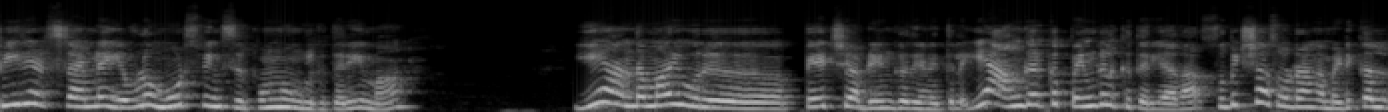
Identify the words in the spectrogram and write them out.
பீரியட்ஸ் டைம்ல எவ்வளவு மூட் ஸ்விங்ஸ் இருக்கும்னு உங்களுக்கு தெரியுமா? ஏன் அந்த மாதிரி ஒரு பேச்சு அப்படிங்கிறது எனக்கு தெரியல. ஏன் அங்க இருக்க பெண்களுக்கு தெரியாதா? சுபிக்ஷா சொல்றாங்க மெடிக்கல்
